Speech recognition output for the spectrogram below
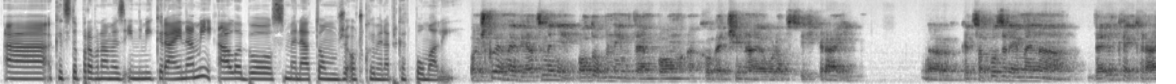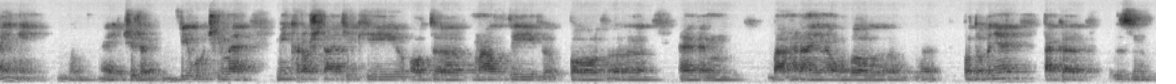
A keď si to porovnáme s inými krajinami, alebo sme na tom, že očkujeme napríklad pomaly? Očkujeme viac menej podobným tempom ako väčšina európskych krajín. Keď sa pozrieme na veľké krajiny, no, čiže vylúčime mikroštátiky od e, Maldiv po e, neviem, Bahrajn alebo e, podobne, tak z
